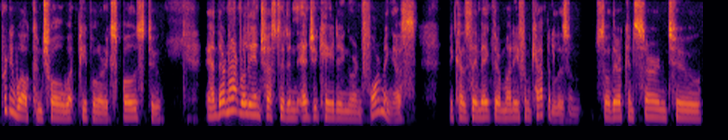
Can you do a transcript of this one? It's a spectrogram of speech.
pretty well control what people are exposed to. And they're not really interested in educating or informing us because they make their money from capitalism. So they're concerned to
